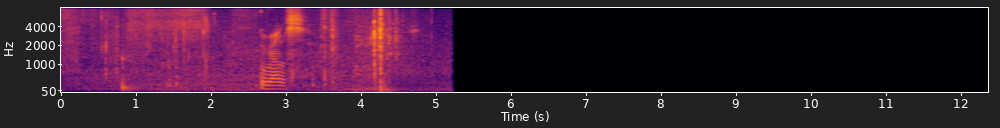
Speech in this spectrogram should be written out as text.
Gross.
